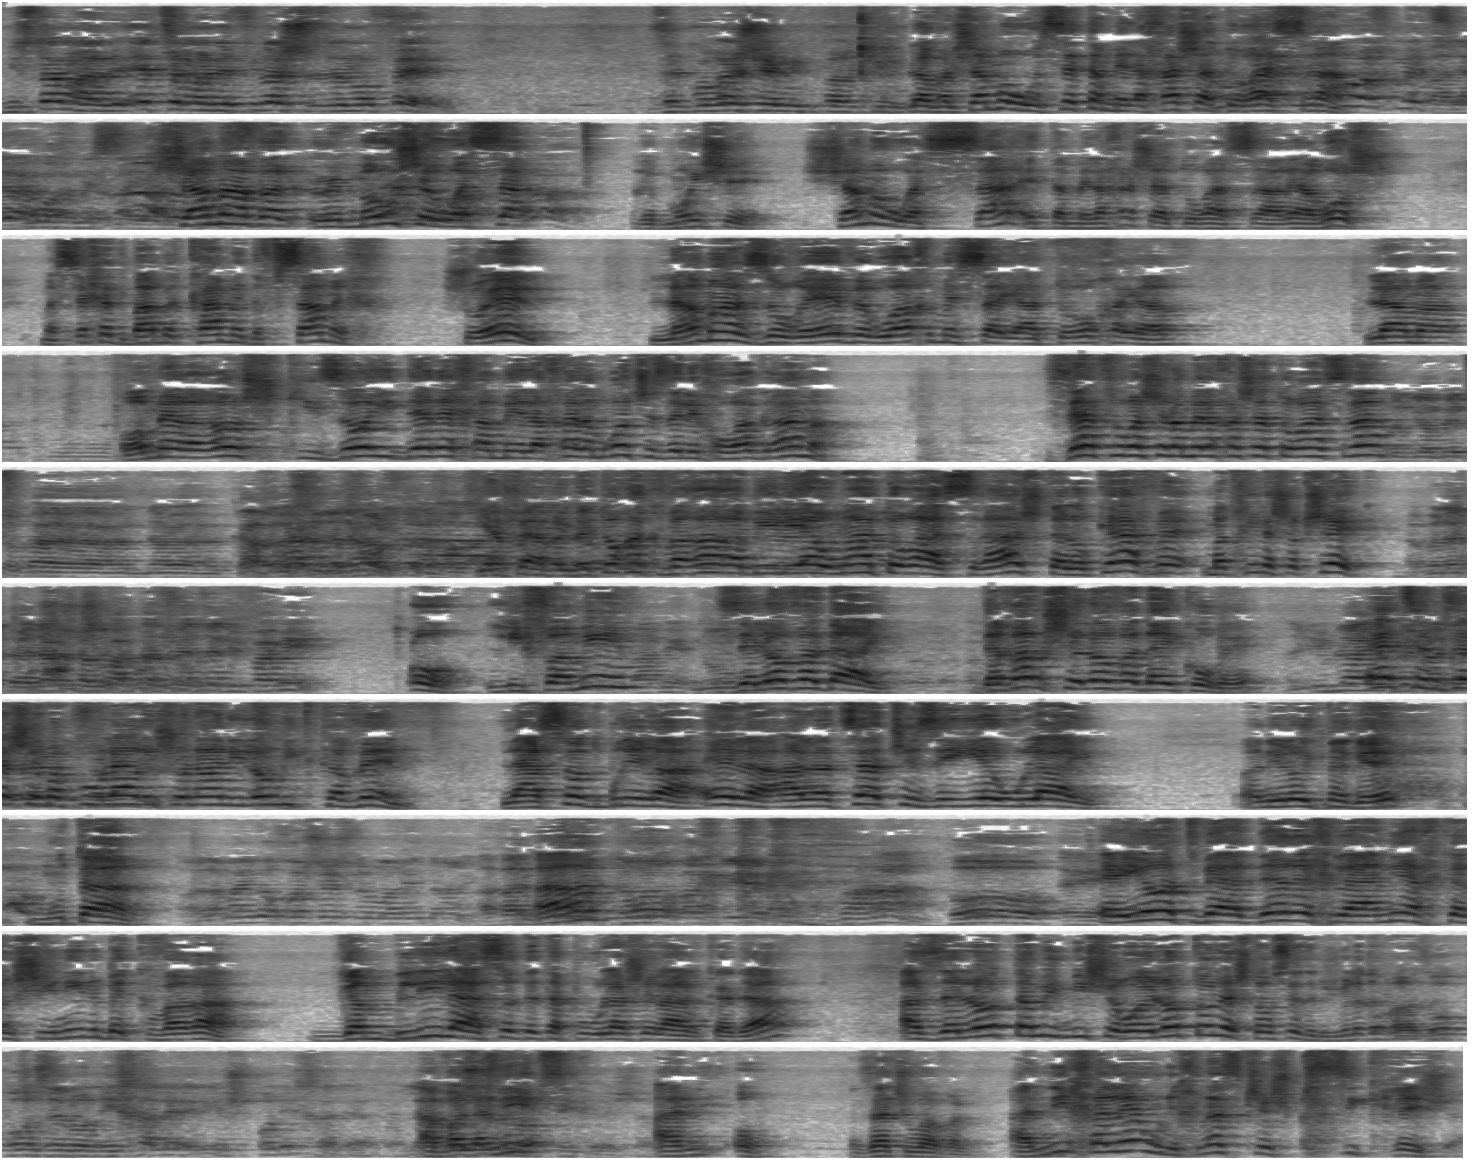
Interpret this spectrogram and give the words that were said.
מסתם על עצם הנפילה שזה נופל, זה קורה שהם מתפרקים. לא, אבל שם הוא עושה את המלאכה שהתורה אסרה. שם אבל רב משה הוא עשה, רב מוישה, שם הוא עשה את המלאכה שהתורה אסרה, הרי הראש, מסכת בבא קמא דף סמך, שואל, למה הזורע ורוח מסייעתו חייב? למה? אומר הראש, כי זוהי דרך המלאכה, למרות שזה לכאורה גרמה. זה הצורה של המלאכה שהתורה אסרה? אבל גם בתוך ה... יפה, אבל בתוך הקברה רבי אליהו, מה התורה אסרה? שאתה לוקח ומתחיל לשקשק. אבל אתה יודע שהרוח תעשה את זה לפעמים. או, לפעמים זה לא ודאי. דבר שלא ודאי קורה, לא עצם זה לא שבפעולה הראשונה אני לא מתכוון לעשות ברירה, אלא על הצד שזה יהיה אולי, אני לא אתנגד, מותר. היות והדרך להניח קרשינין בקברה, גם בלי לעשות את הפעולה של ההרקדה, אז זה לא תמיד, מי שרואה לא תולה שאתה עושה את זה בשביל הדבר הזה. פה זה לא ניחלה, יש פה ניחלה. למה אבל לא? אני, או, זו התשובה אבל. אני חלה הוא נכנס כשיש פסיק רשע.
